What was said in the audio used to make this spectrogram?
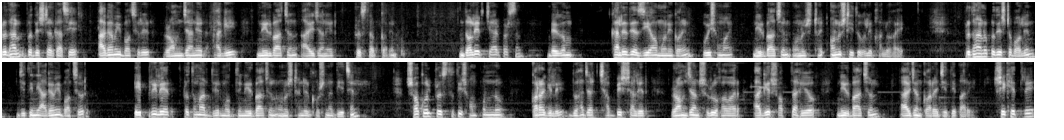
প্রধান উপদেষ্টার কাছে আগামী বছরের রমজানের আগে নির্বাচন আয়োজনের প্রস্তাব করেন। দলের চেয়ারপারসন বেগম খালেদা জিয়াও মনে করেন, ওই সময় নির্বাচন অনুষ্ঠা- অনুষ্ঠিত হলে ভালো হয়। প্রধান উপদেষ্টা বলেন যে তিনি আগামী বছর এপ্রিলের প্রথমার্ধের মধ্যে নির্বাচন অনুষ্ঠানের ঘোষণা দিয়েছেন। সকল প্রস্তুতি সম্পন্ন করা গেলে দু হাজার ছাব্বিশ সালের রমজান শুরু হওয়ার আগের সপ্তাহেও নির্বাচন আয়োজন করা যেতে পারে। সেক্ষেত্রে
